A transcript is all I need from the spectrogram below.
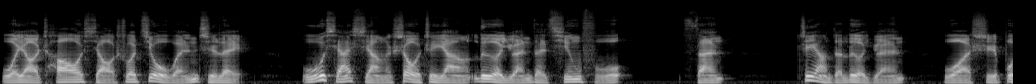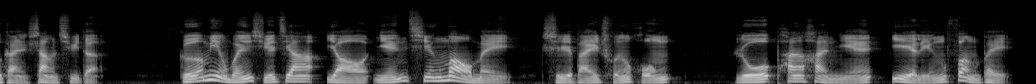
我要抄小说旧文之类，无暇享受这样乐园的轻浮。三，这样的乐园我是不敢上去的。革命文学家要年轻貌美、齿白唇红，如潘汉年、叶灵凤辈。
